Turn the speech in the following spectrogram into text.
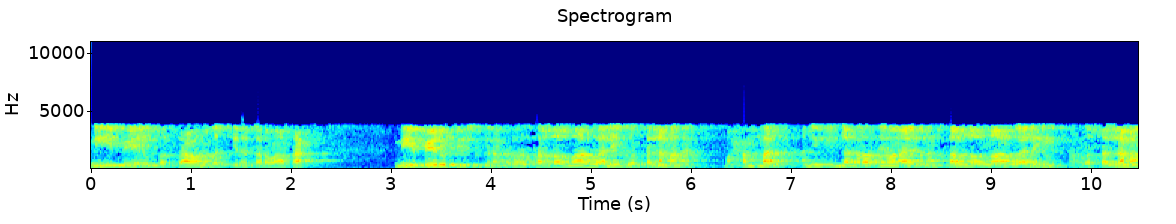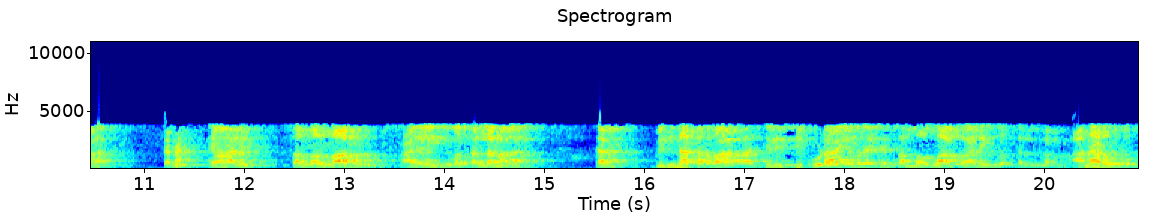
నీ పేరు ప్రస్తావన వచ్చిన తర్వాత నీ పేరు తీసుకున్న తర్వాత సల్లల్లాహు అలీ వసల్లం అనాలి. మహమ్మద్ అని విన్న తర్వాత ఏమనాలి మనం? సల్లల్లాహు అలీ వసల్లం అనాలి. కదా? ఏమనాలి? సల్లల్లాహు అలీ వసల్లం అనాలి. కదా? విన్న తర్వాత తెలిసి కూడా ఎవరైతే సల్లల్లాహు అలీ వసల్లం అనరో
